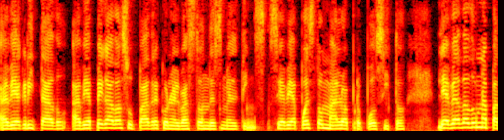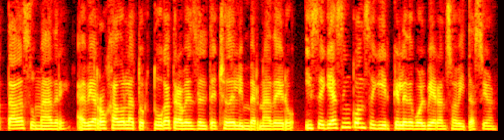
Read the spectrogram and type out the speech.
Había gritado, había pegado a su padre con el bastón de Smeltings, se había puesto malo a propósito, le había dado una patada a su madre, había arrojado la tortuga a través del techo del invernadero y seguía sin conseguir que le devolvieran su habitación.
